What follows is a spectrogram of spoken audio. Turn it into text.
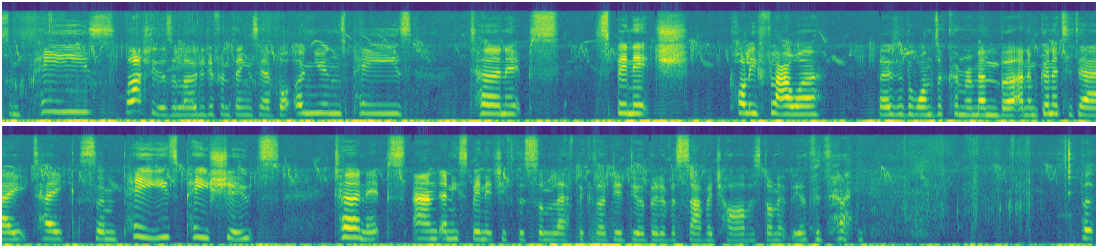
Some peas. Well, actually, there's a load of different things here. I've got onions, peas, turnips, spinach, cauliflower. Those are the ones I can remember. And I'm going to today take some peas, pea shoots, turnips, and any spinach if there's some left because I did do a bit of a savage harvest on it the other day. But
